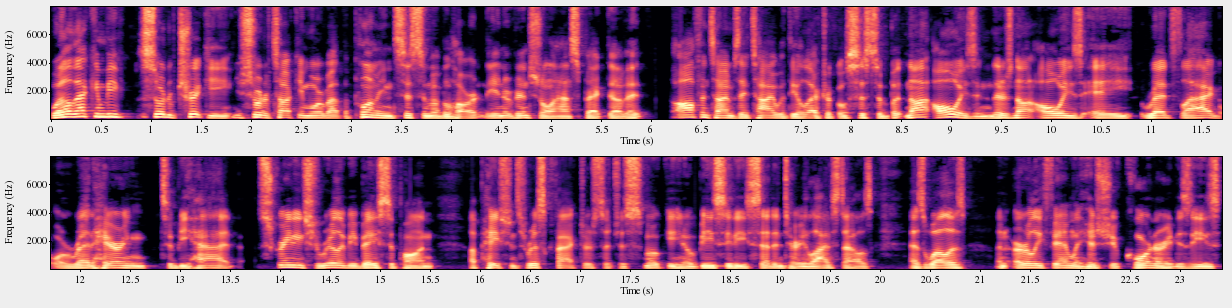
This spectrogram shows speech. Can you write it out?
Well, that can be sort of tricky. You're sort of talking more about the plumbing system of the heart, the interventional aspect of it. Oftentimes they tie with the electrical system, but not always. And there's not always a red flag or red herring to be had. Screening should really be based upon a patient's risk factors such as smoking, obesity, sedentary lifestyles, as well as an early family history of coronary disease,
